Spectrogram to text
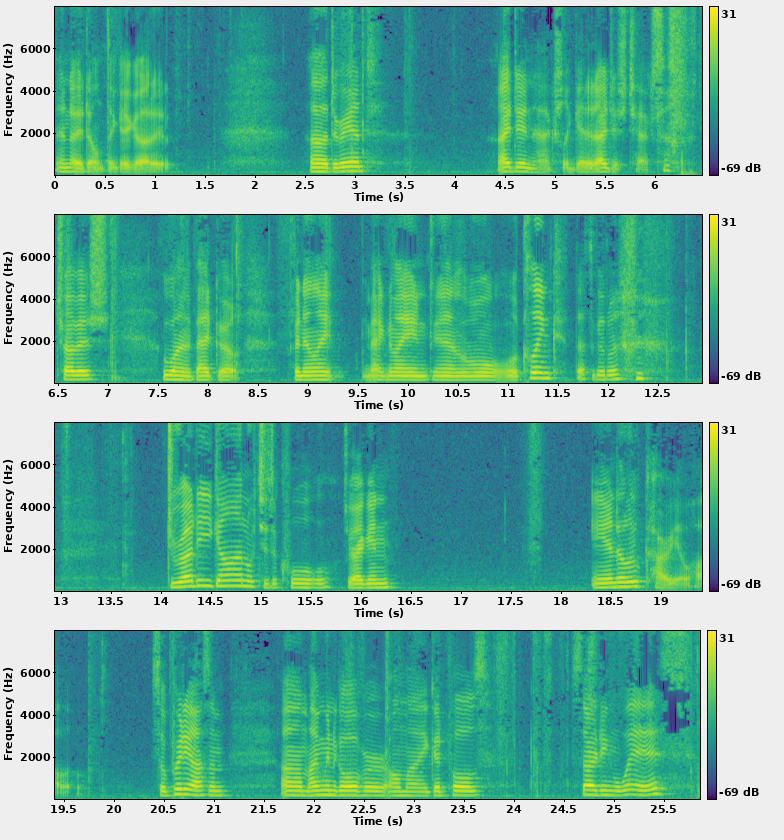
And I don't think I got it. Uh, Durant. I didn't actually get it. I just checked. Trubbish. Ooh, I'm a bad girl. Vanillite. Magnemite. Little, Klink. That's a good one. Druddigon, which is a cool dragon, and a Lucario Holo. So pretty awesome. Um, I'm going to go over all my good pulls, starting with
